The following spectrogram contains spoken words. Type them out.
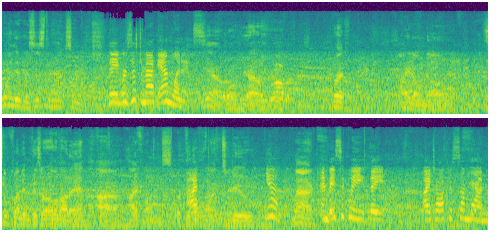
know why they resist the Mac so much. they resist the Mac and Linux. Yeah, well, yeah. But I don't know. It's so funny because they're all about uh, iPhones, but they don't want to do Yeah. Mac. And basically, they, I talked to someone,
